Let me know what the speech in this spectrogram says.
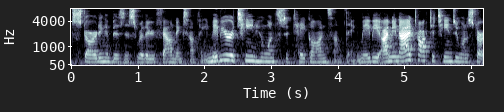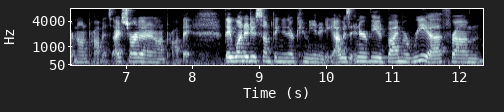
starting a business whether you're founding something. Maybe you're a teen who wants to take on something. Maybe i mean i talk to teens who want to start nonprofits. I started a nonprofit they want to do something in their community. I was interviewed by Maria from,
